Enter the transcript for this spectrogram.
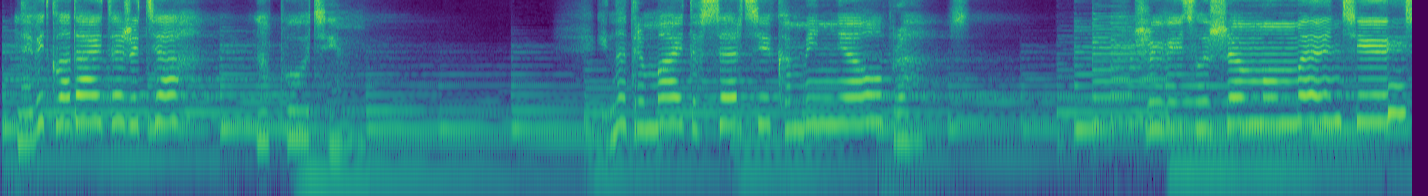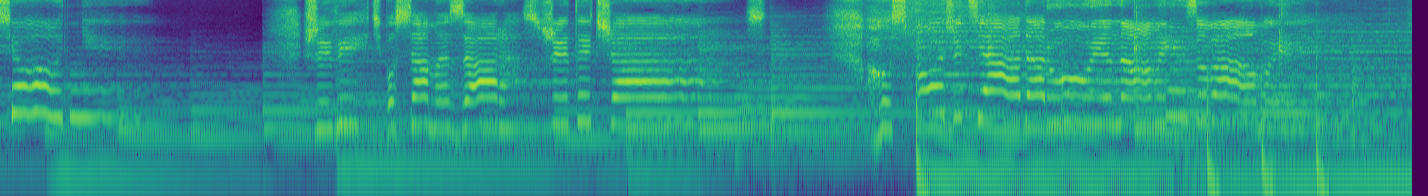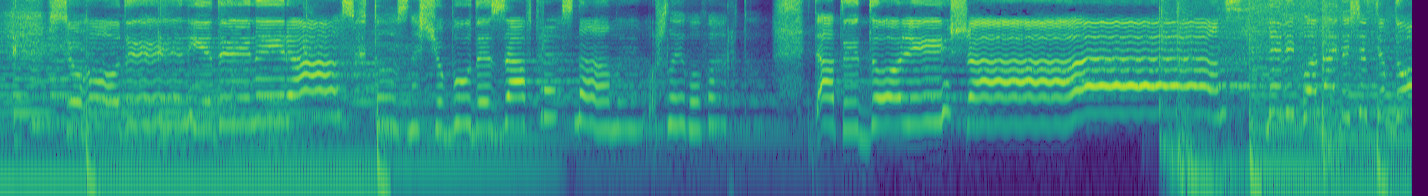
Не відкладайте життя на потім. І не тримайте в серці каміння образ. Живіть лише в моменті сьогодні. Живіть, бо саме зараз жити час. Господь життя що буде завтра з нами? Можливо, варто дати долі шанс. Не відкладайте щастя вдома.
